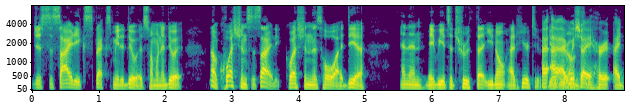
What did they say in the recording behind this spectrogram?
just society expects me to do it, so I'm going to do it. No, question society, question this whole idea and then maybe it's a truth that you don't adhere to. You I, I, I your own wish I heard I,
